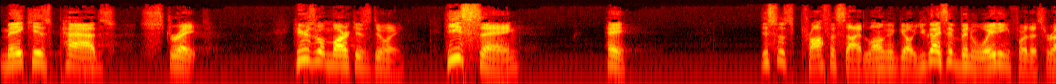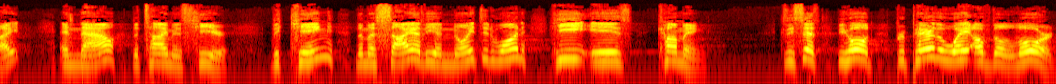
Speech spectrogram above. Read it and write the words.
make his paths straight. Here's what Mark is doing he's saying, Hey, this was prophesied long ago. You guys have been waiting for this, right? And now the time is here. The king, the Messiah, the anointed one, he is coming. Because he says, Behold, prepare the way of the Lord.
